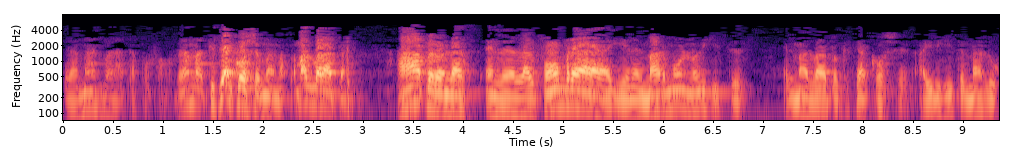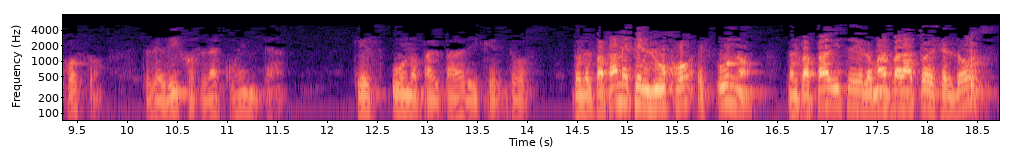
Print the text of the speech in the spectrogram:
De la más barata, por favor. que sea kosher nada más, la más barata. Ah, pero en, las, en la, alfombra y en el mármol no dijiste el más barato que sea kosher. Ahí dijiste el más lujoso. Entonces el hijo se da cuenta que es uno para el padre y que es dos. Donde el papá mete el lujo es uno. Donde el papá dice lo más barato es el dos.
